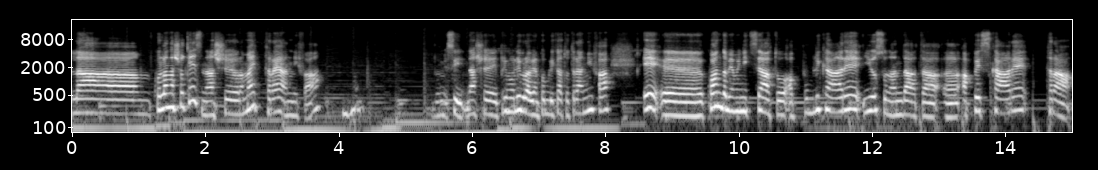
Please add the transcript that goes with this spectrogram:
la collana showcase nasce oramai tre anni fa. Mm-hmm sì, nasce, il primo libro l'abbiamo pubblicato tre anni fa e eh, quando abbiamo iniziato a pubblicare io sono andata eh, a pescare tra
